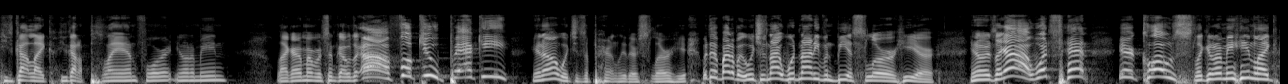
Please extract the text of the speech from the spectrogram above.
he's got like he's got a plan for it. You know what I mean? Like I remember some guy was like, "Ah, fuck you, Paki," you know, which is apparently their slur here. But by the way, which is not would not even be a slur here. You know, it's like, "Ah, what's that? You're close." Like you know what I mean? Like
